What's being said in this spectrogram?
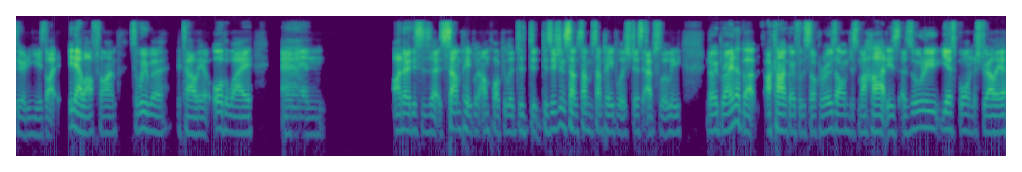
30 years, like in our lifetime. So we were Italia all the way, and I know this is a, some people an unpopular d- d- decision. Some some some people it's just absolutely no brainer. But I can't go for the Socceroos. I'm just my heart is Azzurri. Yes, born in Australia.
